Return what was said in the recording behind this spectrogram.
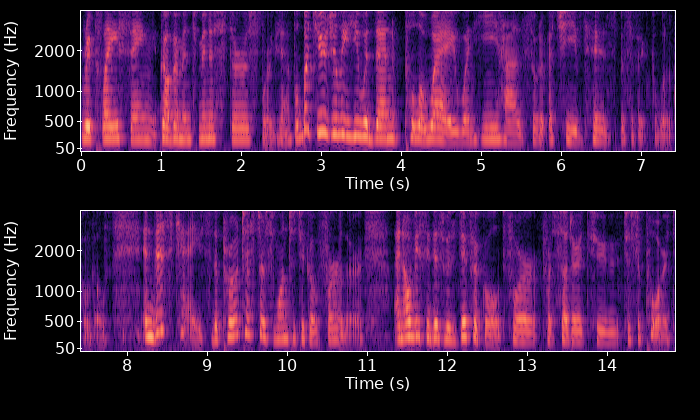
replacing government ministers, for example, but usually he would then pull away when he has sort of achieved his specific political goals. In this case, the protesters wanted to go further, and obviously this was difficult for, for Sadr to, to support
